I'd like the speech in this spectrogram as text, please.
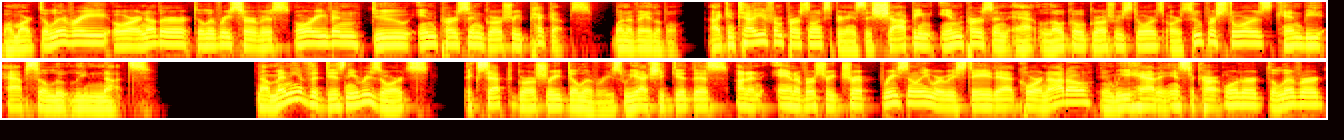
Walmart delivery, or another delivery service, or even do in person grocery pickups when available. I can tell you from personal experience that shopping in person at local grocery stores or superstores can be absolutely nuts. Now, many of the Disney resorts accept grocery deliveries. We actually did this on an anniversary trip recently where we stayed at Coronado and we had an Instacart order delivered.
